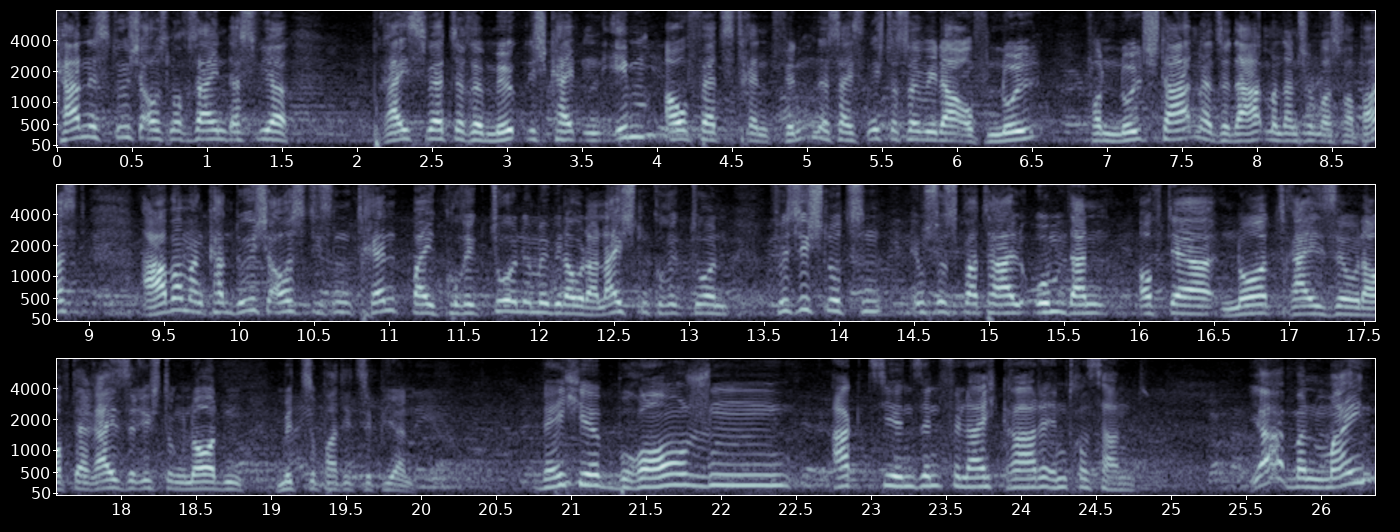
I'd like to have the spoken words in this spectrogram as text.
kann es durchaus noch sein, dass wir preiswertere Möglichkeiten im Aufwärtstrend finden. Das heißt nicht, dass wir wieder auf Null von Null starten, also da hat man dann schon was verpasst. Aber man kann durchaus diesen Trend bei Korrekturen immer wieder oder leichten Korrekturen für sich nutzen im Schlussquartal, um dann auf der Nordreise oder auf der Reise Richtung Norden mit zu partizipieren. Welche Branchenaktien sind vielleicht gerade interessant? Ja, man meint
